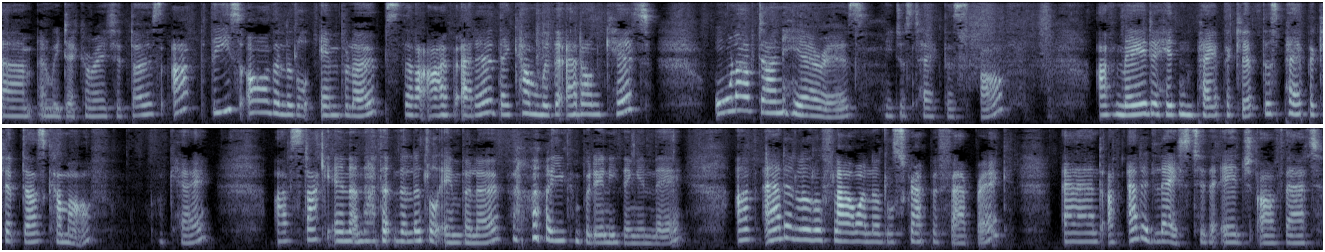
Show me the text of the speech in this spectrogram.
um, and we decorated those up. These are the little envelopes that I've added. They come with the add-on kit. All I've done here is, let me just take this off. I've made a hidden paper clip. This paper clip does come off, okay. I've stuck in another, the little envelope. you can put anything in there. I've added a little flower, a little scrap of fabric, and I've added lace to the edge of that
